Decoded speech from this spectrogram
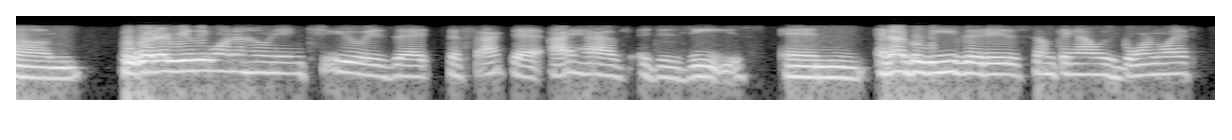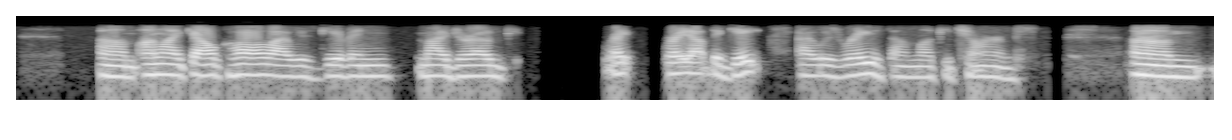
Um, but what I really want to hone into is that the fact that I have a disease, and and I believe it is something I was born with. Um, unlike alcohol, I was given my drug right right out the gates. I was raised on Lucky Charms. Um,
